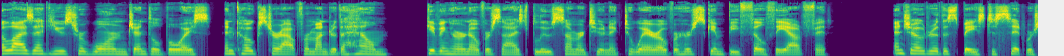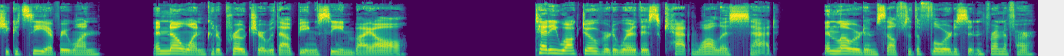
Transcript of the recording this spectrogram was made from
Eliza had used her warm, gentle voice and coaxed her out from under the helm, giving her an oversized blue summer tunic to wear over her skimpy, filthy outfit, and showed her the space to sit where she could see everyone, and no one could approach her without being seen by all. Teddy walked over to where this Kat Wallace sat and lowered himself to the floor to sit in front of her.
